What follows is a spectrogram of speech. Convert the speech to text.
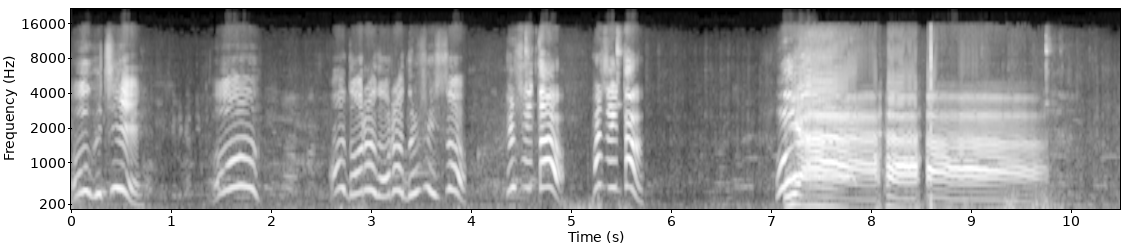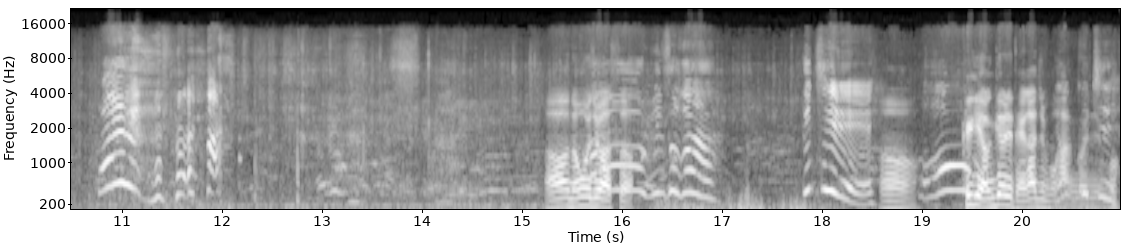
어, 그치? 어, 어, 너라, 너라, 넣을 수 있어. 할 수 있다! 할 수 있다! 이야. 어, 너무 좋았어. 어, 민서가. 그치? 어. 어, 그게 연결이 돼가지고 간 거지 그치? 뭐.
